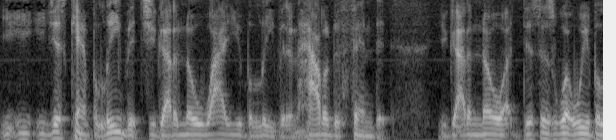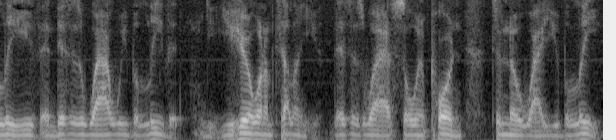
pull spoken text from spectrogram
you, you just can't believe it. You got to know why you believe it and how to defend it you got to know what, this is what we believe, and this is why we believe it. You, hear what I'm telling you. This is why it's so important to know why you believe.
